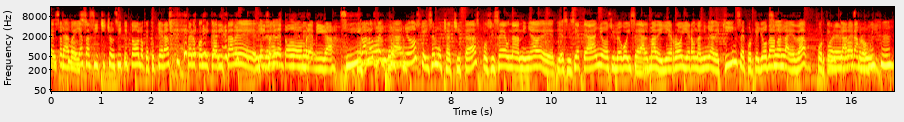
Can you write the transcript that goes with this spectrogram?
entonces tú estados. veías así chichoncita y todo lo que tú quieras, pero con mi carita de... el sueño de todo hombre, amiga. Sí. Yo a los 20 años que hice muchachitas, pues hice una niña de 17 años y luego hice alma de hierro y era una niña de 15 porque yo daba Sí. la edad porque Por mi cara era muy,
